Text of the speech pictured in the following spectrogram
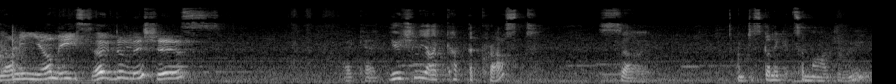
Yummy, yummy, so delicious. Okay, usually I cut the crust, so I'm just to get some margarine.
